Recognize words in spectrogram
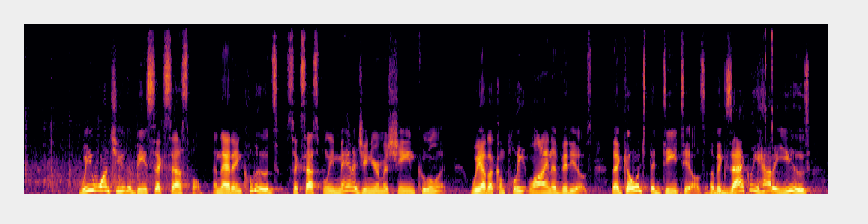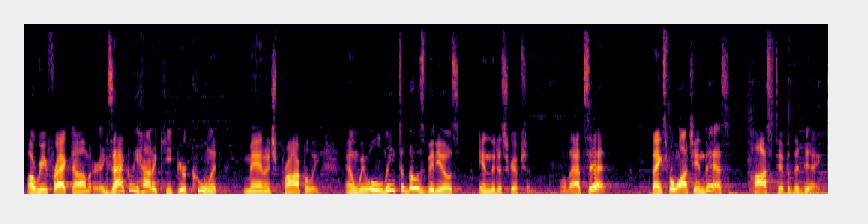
We want you to be successful, and that includes successfully managing your machine coolant. We have a complete line of videos that go into the details of exactly how to use a refractometer, exactly how to keep your coolant managed properly. And we will link to those videos in the description. Well, that's it. Thanks for watching this Haas Tip of the Day.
